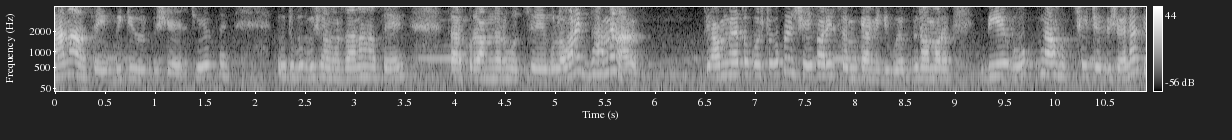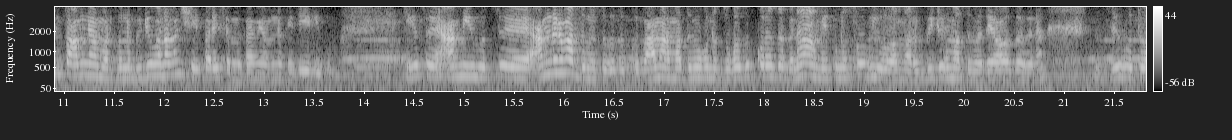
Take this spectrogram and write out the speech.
জানা আছে এই ভিডিওর বিষয়ে, ঠিক আছে? ইউটিউবের বিষয়ে আমার জানা আছে, তারপরে আপনার হচ্ছে এগুলো অনেক ঝামেলা আছে। আপনি এত কষ্ট করবেন, সেই পারিশ্রমিক আমি দিব। একজন আমার বিয়ে হোক না হোক সেটার বিষয় না, কিন্তু আপনি আমার জন্য ভিডিও বানাবেন, সেই পারিশ্রমিক আমি আপনাকে দিয়ে দিব। ঠিক আছে? আমি হচ্ছে, আপনার মাধ্যমে যোগাযোগ করব। আমার মাধ্যমে কোনো যোগাযোগ করা যাবে না, আমি কোনো ছবিও আমার ভিডিওর মাধ্যমে দেওয়া যাবে না। যেহেতু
